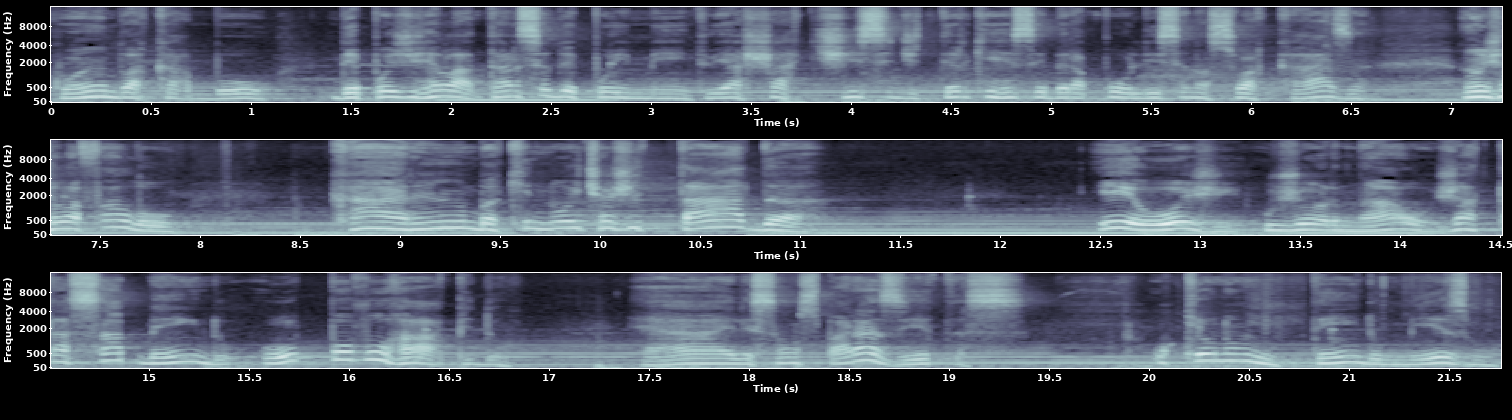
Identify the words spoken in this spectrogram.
Quando acabou, depois de relatar seu depoimento e a chatice de ter que receber a polícia na sua casa, Ângela falou: Caramba, que noite agitada! E hoje o jornal já está sabendo, o povo rápido. Ah, eles são os parasitas. O que eu não entendo mesmo,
